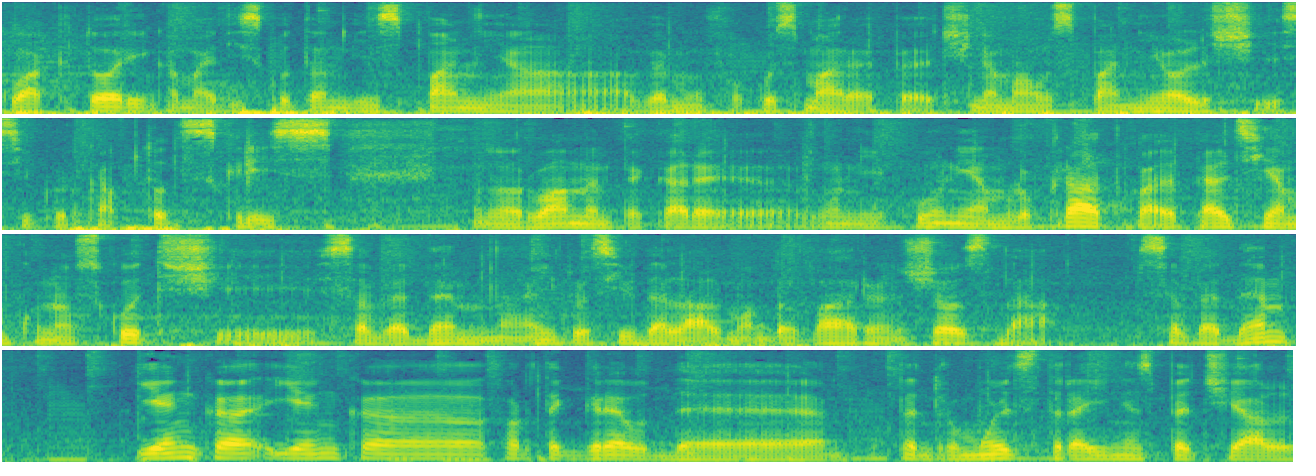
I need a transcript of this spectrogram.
Cu actorii, că mai discutăm din Spania, avem un focus mare pe cinemaul spaniol și sigur că am tot scris unor oameni pe care unii cu unii am lucrat, cu pe alții am cunoscut și să vedem, na, inclusiv de la Almodovar în jos, dar să vedem. E încă, e încă foarte greu de, pentru mulți străini, în special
